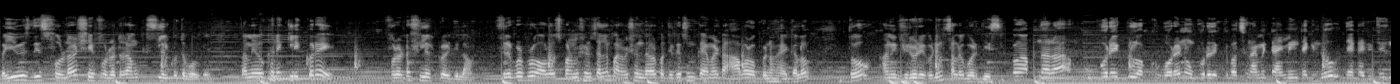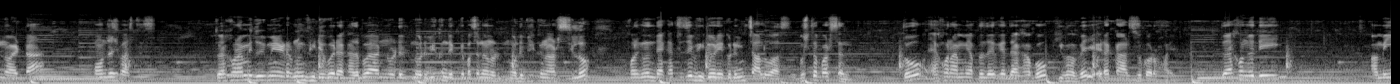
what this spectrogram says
বা ইউজ দিস ফোল্ডার সেই ফোল্ডারটা আমাকে সিলেক্ট করতে বলবে। তো আমি ওখানে ক্লিক করে ফোল্ডারটা সিলেক্ট করে দিলাম। সিলেক্ট করার পর অলওয়েজ পারমিশন চাইলাম পারমিশন দেওয়ার পর দেখেছেন ক্যামেরাটা আবার ওপেন হয়ে গেল। তো আমি ভিডিও রেকর্ডিং চালু করে দিয়েছি। এবং আপনারা উপরে একটু লক্ষ্য করেন, উপরে দেখতে পাচ্ছেন আমি টাইমিংটা কিন্তু দেখা দিচ্ছি নয়টা পঞ্চাশ বাজতেছে। তো এখন আমি দুই মিনিট এখন ভিডিও করে রাখা দেবো আর নোটিফিকেশন দেখতে পাচ্ছেন নোটিফিকেশন আসছিল। এখন কিন্তু দেখাচ্ছে যে ভিডিও রেকর্ডিং চালু আছে। বুঝতে পারছেন? তো এখন আমি আপনাদেরকে দেখাবো কীভাবে এটা কার্যকর হয়। তো এখন যদি আমি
